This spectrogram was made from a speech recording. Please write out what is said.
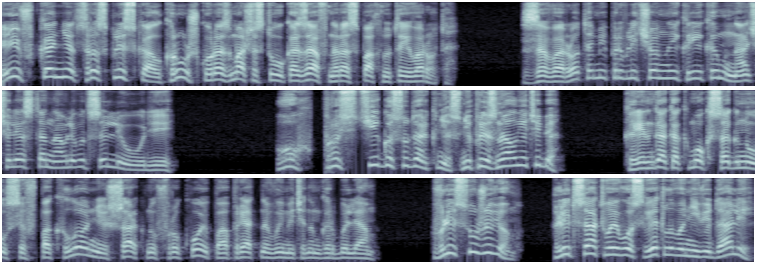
И в конец расплескал кружку, размашисто указав на распахнутые ворота. За воротами, привлеченные криком, начали останавливаться люди. «Ох, прости, государь-князь, не признал я тебя!» Коренга как мог согнулся в поклоне, шаркнув рукой по опрятно выметенным горбылям. «В лесу живем. Лица твоего светлого не видали?»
